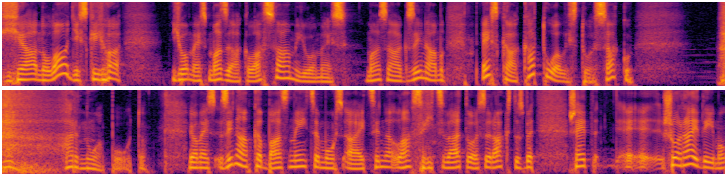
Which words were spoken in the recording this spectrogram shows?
Jā, nu loģiski, jo, jo mēs mazāk lasām, jo mēs mazāk zinām. Un es kā katolis to saku, ar nopūtu. Jo mēs zinām, ka baznīca mūs aicina lasīt svētos rakstus, bet šeit e, e, šo raidījumu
